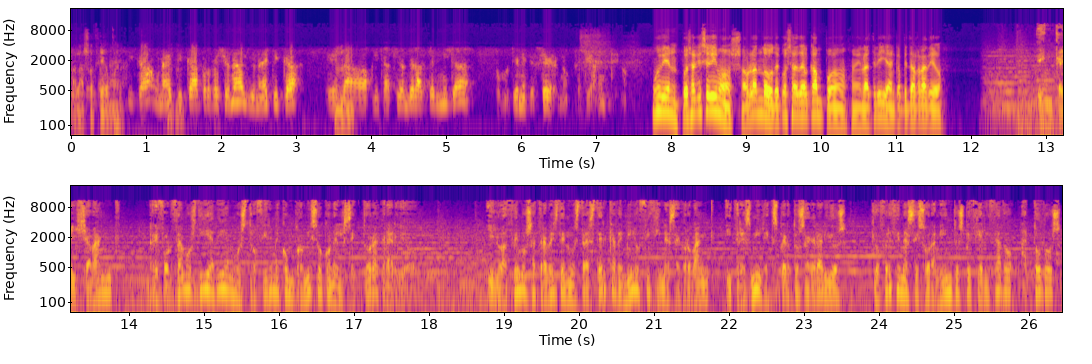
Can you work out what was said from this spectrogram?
a la sociedad humana. Una ética, profesional y una ética en la aplicación de la técnica como tiene que ser, ¿no? Efectivamente, ¿no? Muy bien, pues aquí seguimos hablando de cosas del campo en la trilla, en Capital Radio. En CaixaBank reforzamos día a día nuestro firme compromiso con el sector agrario. Y lo hacemos a través de nuestras cerca de mil oficinas Agrobank y 3.000 expertos agrarios que ofrecen asesoramiento especializado a todos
